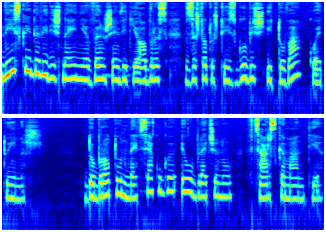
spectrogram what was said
Не искай да видиш нейния външен вид и образ, защото ще изгубиш и това, което имаш. Доброто не всякога е облечено в царска мантия.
